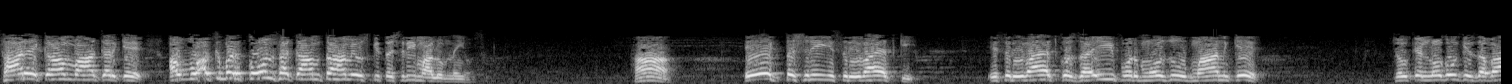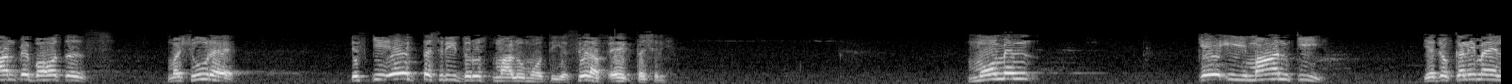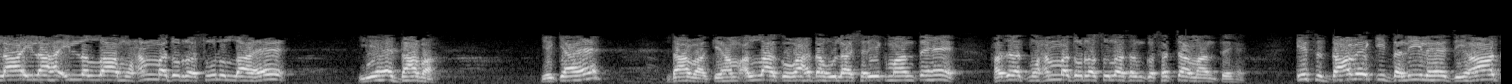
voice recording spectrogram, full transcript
سارے کام وہاں کر کے، اب وہ اکبر کون سا کام تھا ہمیں اس کی تشریح معلوم نہیں ہو سکی۔ ہاں ایک تشریح اس روایت کی۔ اس روایت کو ضعیف اور موضوع مان کے جو کہ لوگوں کی زبان پہ بہت مشہور ہے، اس کی ایک تشریح درست معلوم ہوتی ہے، صرف ایک تشریح۔ مومن کے ایمان کی، یہ جو کلمہ لا الہ الا اللہ محمد الرسول اللہ ہے، یہ ہے دعوی۔ یہ کیا ہے؟ دعویٰ کہ ہم اللہ کو وحدہ لا شریک مانتے ہیں، حضرت محمد الرسول اللہ علیہ وسلم کو سچا مانتے ہیں۔ اس دعوے کی دلیل ہے جہاد،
